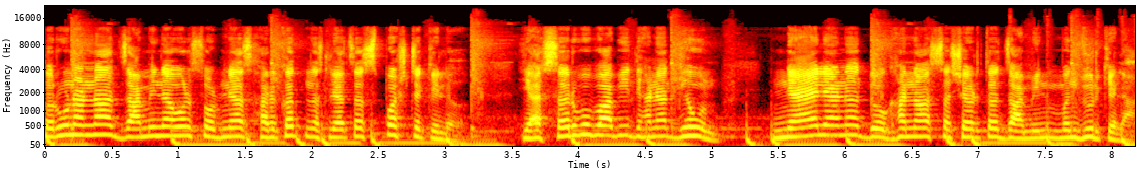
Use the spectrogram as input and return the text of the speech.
तरुणांना जामिनावर सोडण्यास हरकत नसल्याचं स्पष्ट केलं. या सर्व बाबी ध्यानात घेऊन न्यायालयानं दोघांना सशर्त जामीन मंजूर केला.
